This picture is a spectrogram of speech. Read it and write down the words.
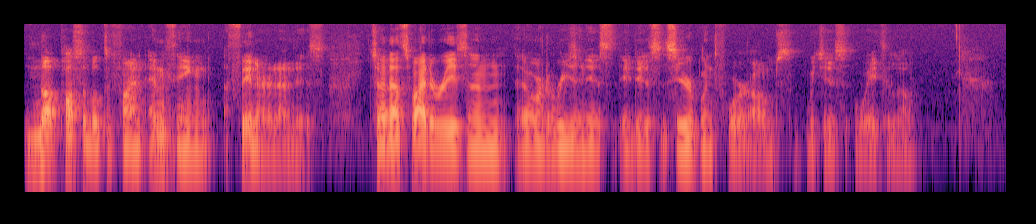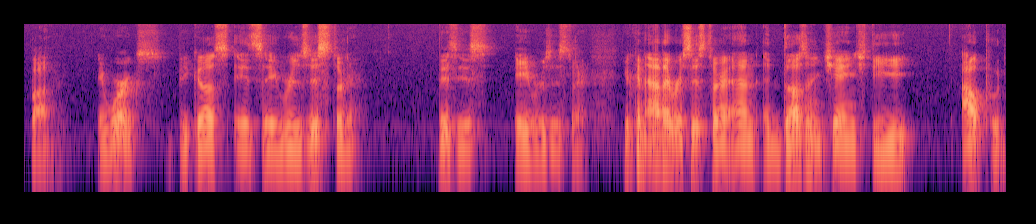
not possible to find anything thinner than this. So that's why the reason, or the reason is, it is 0.4 ohms, which is way too low. But it works because it's a resistor. This is a resistor. You can add a resistor and it doesn't change the output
